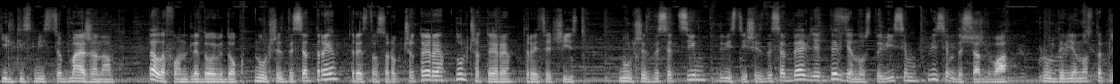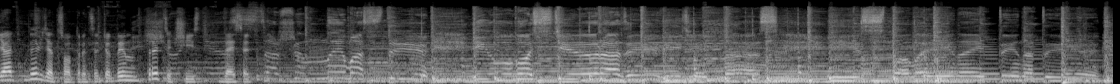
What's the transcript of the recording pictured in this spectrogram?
Кількість місць обмежена. Телефон для довідок 063 344 04 36 067 269 98 82 095 931 36 10. Сожжены мосты И в гости рады видеть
